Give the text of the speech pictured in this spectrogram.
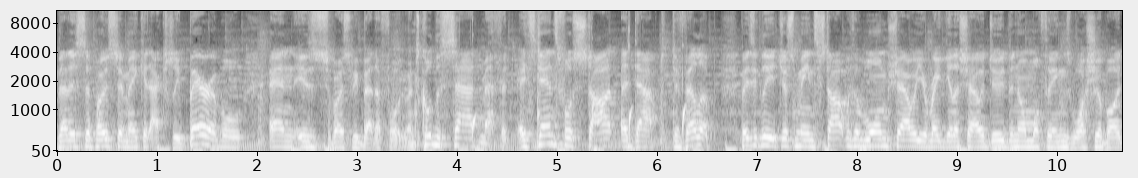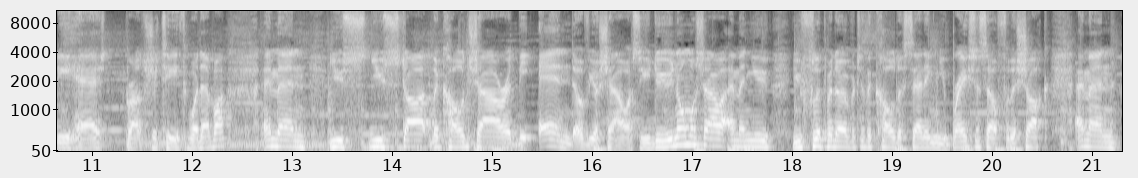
that is supposed to make it actually bearable and is supposed to be better for you. And it's called the SAD method. It stands for Start, Adapt, Develop. Basically, it just means start with a warm shower, your regular shower, do the normal things, wash your body, hair, brush your teeth, whatever. And then you you start the cold shower at the end of your shower. So you do your normal shower and then you, you flip it over to the colder setting, you brace yourself for the shock. And then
